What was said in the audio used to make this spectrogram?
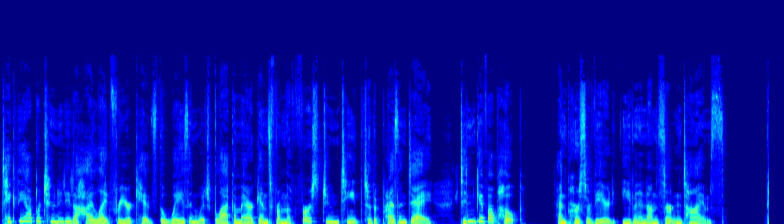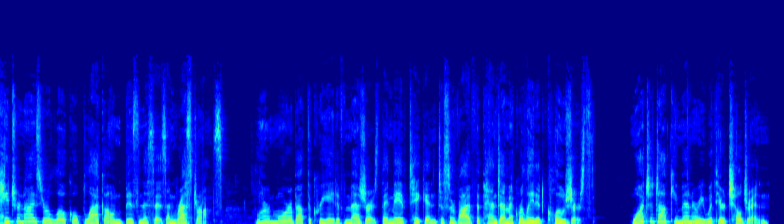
take the opportunity to highlight for your kids the ways in which Black Americans from the first Juneteenth to the present day didn't give up hope and persevered even in uncertain times. Patronize your local Black owned businesses and restaurants. Learn more about the creative measures they may have taken to survive the pandemic related closures. Watch a documentary with your children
